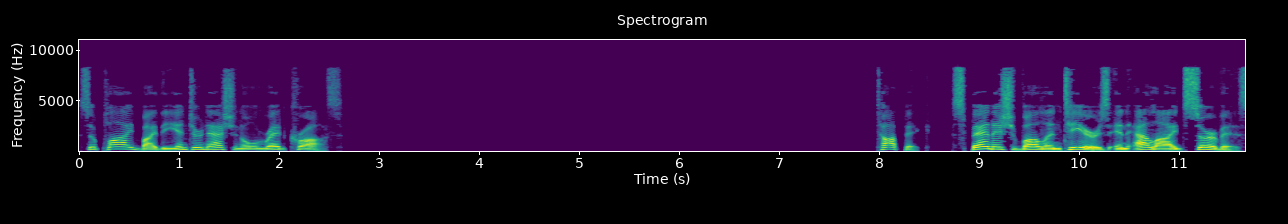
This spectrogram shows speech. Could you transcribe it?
supplied by the International Red Cross. Topic: Spanish volunteers in Allied service.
